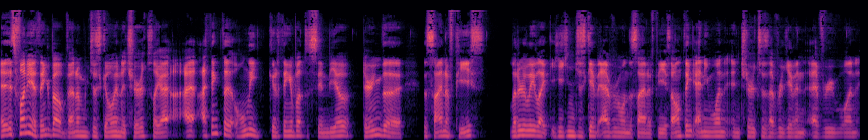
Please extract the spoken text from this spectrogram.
it's funny to think about Venom just going to church. Like I, I, I think the only good thing about the symbiote during the the sign of peace, literally, like he can just give everyone the sign of peace. I don't think anyone in church has ever given everyone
